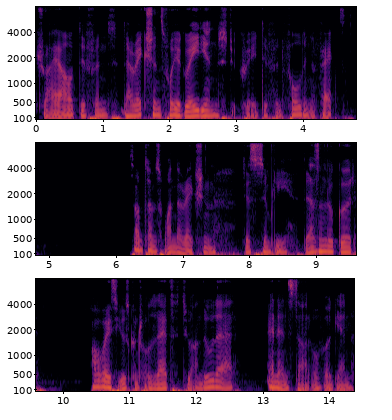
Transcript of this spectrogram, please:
try out different directions for your gradient to create different folding effects. Sometimes one direction just simply doesn't look good. Always use Ctrl Z to undo that and then start over again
